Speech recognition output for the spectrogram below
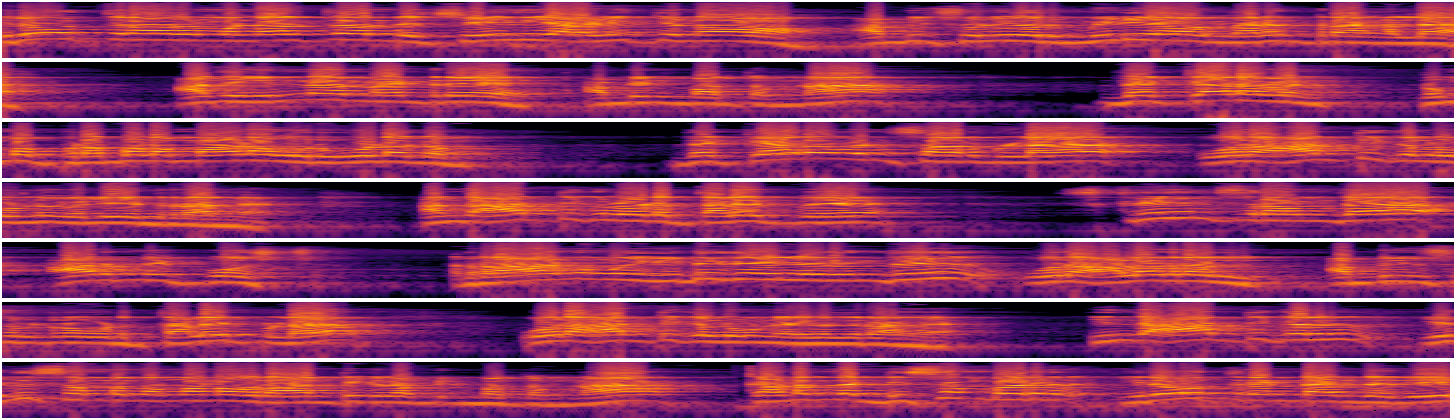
இருபத்தி நாலு மணி நேரத்தில் அந்த செய்தியை அழிக்கணும் அப்படின்னு சொல்லி ஒரு மீடியாவை மிரட்டுறாங்கல்ல. அது என்ன மேட்ரு அப்படின்னு பார்த்தோம்னா த கேரவன் ரொம்ப பிரபலமான ஒரு ஊடகம். த கேரவன் சார்பில் ஒரு ஆர்டிக்கல் ஒன்று வெளியிடுறாங்க. அந்த ஆர்டிக்கலோட தலைப்பு screen from the army post ராணுவ இடுகையிலிருந்து ஒரு அலறல் அப்படின்னு சொல்கிற ஒரு தலைப்பில் ஒரு ஆர்டிக்கல் ஒன்று எழுதுறாங்க. இந்த ஆர்டிக்கல் எது சம்பந்தமான ஒரு ஆர்டிக்கல் அப்படின்னு பார்த்தோம்னா கடந்த டிசம்பர் இருபத்தி ரெண்டாம் தேதி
